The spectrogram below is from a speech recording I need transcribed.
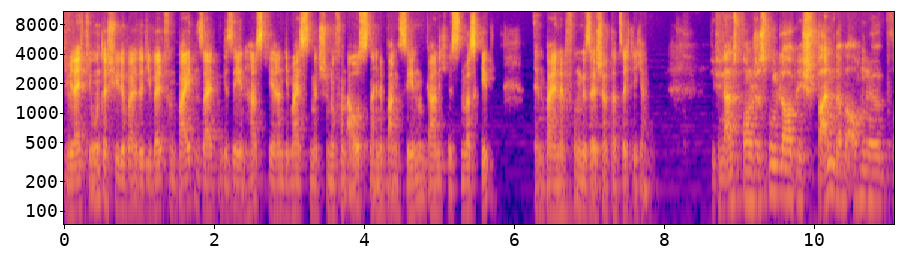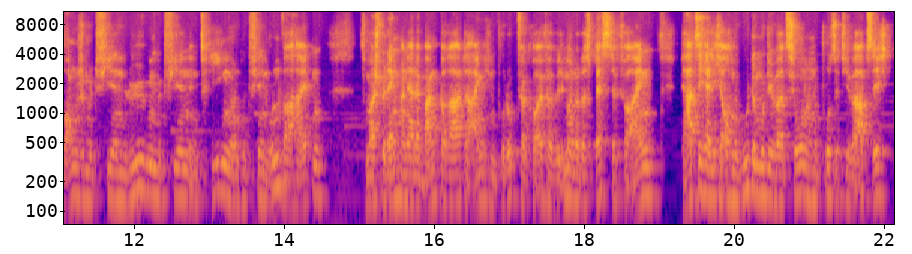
vielleicht die Unterschiede, weil du die Welt von beiden Seiten gesehen hast, während die meisten Menschen nur von außen eine Bank sehen und gar nicht wissen, was geht denn bei einer Fondsgesellschaft tatsächlich an? Die Finanzbranche ist unglaublich spannend, aber auch eine Branche mit vielen Lügen, mit vielen Intrigen und mit vielen Unwahrheiten. Zum Beispiel denkt man ja, der Bankberater, eigentlich ein Produktverkäufer, will immer nur das Beste für einen. Der hat sicherlich auch eine gute Motivation und eine positive Absicht,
